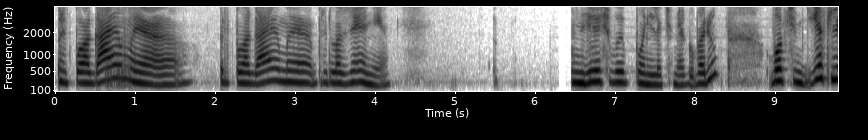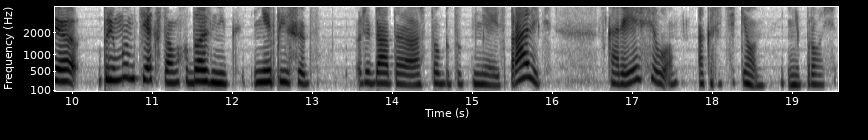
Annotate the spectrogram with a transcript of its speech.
предполагаемые, предполагаемые предложения. Надеюсь, вы поняли, о чем я говорю. В общем, если прямым текстом художник не пишет, ребята, а чтобы тут мне исправить, скорее всего, о критике он не просит.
